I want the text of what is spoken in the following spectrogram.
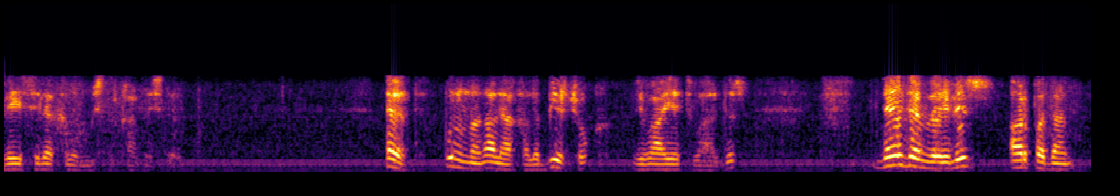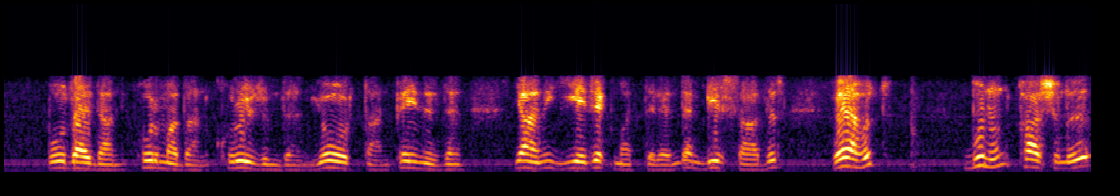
vesile kılınmıştır kardeşlerim. Evet, bununla alakalı birçok rivayet vardır. Nereden verilir? Arpadan, buğdaydan, hurmadan, kuru üzümden, yoğurttan, peynirden yani yiyecek maddelerinden bir sağdır. Veyahut bunun karşılığı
